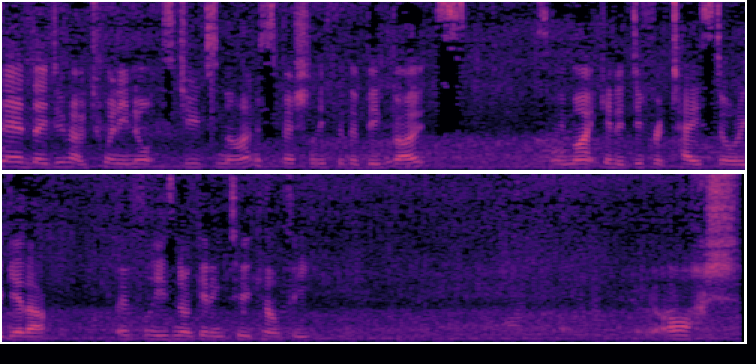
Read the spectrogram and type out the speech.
said, they do have 20 knots due tonight, especially for the big boats. So we might get a different taste altogether. Hopefully, he's not getting too comfy. Gosh,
